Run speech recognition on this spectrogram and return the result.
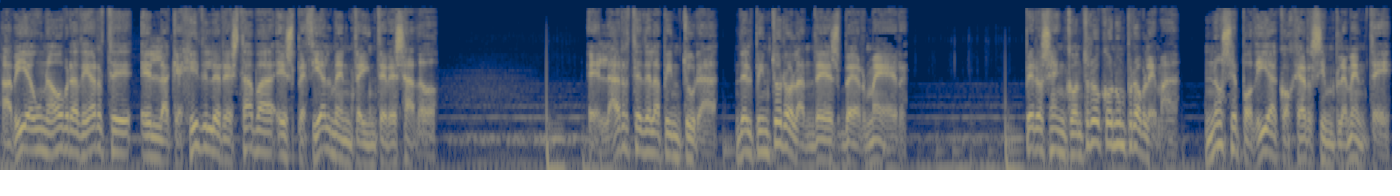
Había una obra de arte en la que Hitler estaba especialmente interesado. El arte de la pintura, del pintor holandés Vermeer. Pero se encontró con un problema. No se podía coger simplemente.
